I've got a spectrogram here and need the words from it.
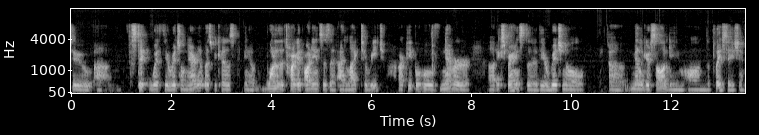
to um, stick with the original narrative was because you know one of the target audiences that I like to reach are people who've never uh, experienced the the original uh, Metal Gear Solid game on the PlayStation,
